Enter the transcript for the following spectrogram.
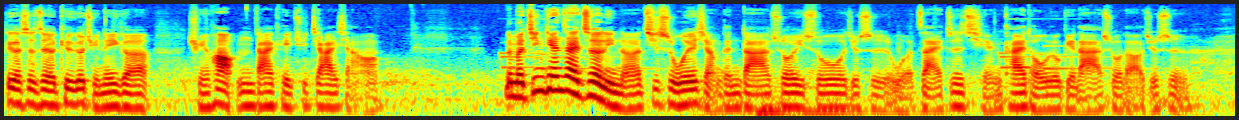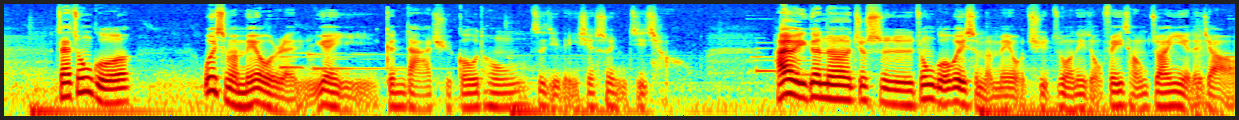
这个是这个 QQ 群的一个群号，嗯，大家可以去加一下啊。那么今天在这里呢，其实我也想跟大家说一说，就是我在之前开头有给大家说到，就是在中国为什么没有人愿意跟大家去沟通自己的一些摄影技巧？还有一个呢，就是中国为什么没有去做那种非常专业的叫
